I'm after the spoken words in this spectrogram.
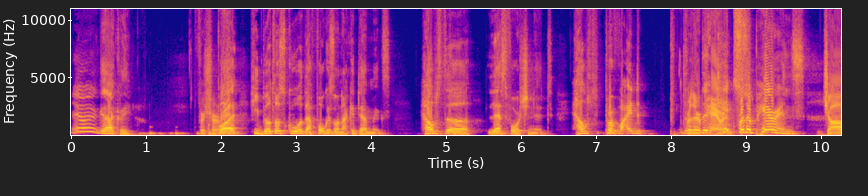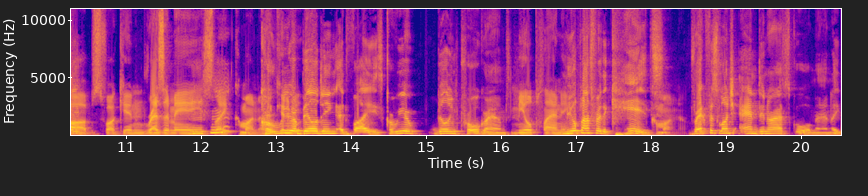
Yeah, exactly. for sure. But he built a school that focuses on academics, helps the less fortunate, helps provide For their the parents. for their parents, Jobs, fucking resumes. Mhm. Like, come on. Now. Career building advice, career building programs, Meal planning. meal plans for the kids. Come on now. breakfast, lunch, and dinner at school, man. Like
